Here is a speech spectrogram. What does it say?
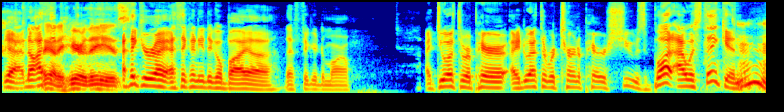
Yeah, no, I, I think, gotta hear these. I think you're right. I think I need to go buy uh, that figure tomorrow. I do have to repair. I do have to return a pair of shoes, but I was thinking Hmm.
